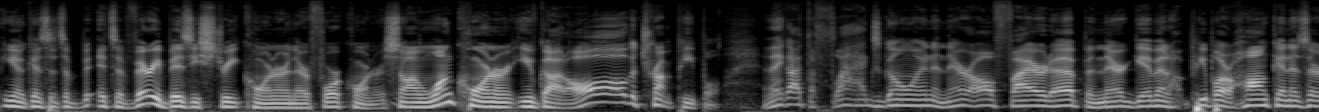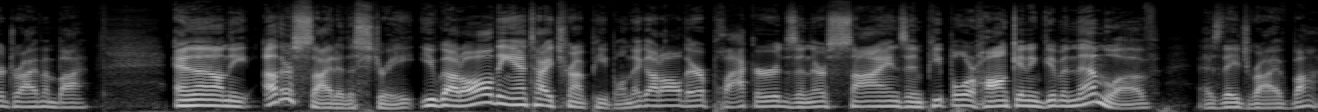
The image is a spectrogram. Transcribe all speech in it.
you know, because it's a it's a very busy street corner, and there are four corners. So on one corner, you've got all the Trump people, and they got the flags going, and they're all fired up, and they're giving people are honking as they're driving by. And then on the other side of the street, you've got all the anti Trump people, and they got all their placards and their signs, and people are honking and giving them love as they drive by.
